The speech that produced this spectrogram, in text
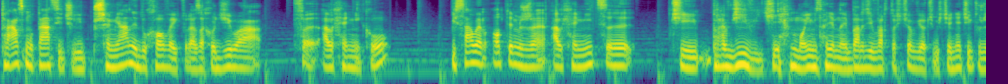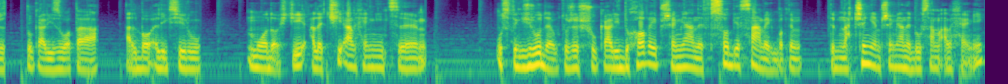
transmutacji, czyli przemiany duchowej, która zachodziła w alchemiku, pisałem o tym, że alchemicy, ci prawdziwi, ci moim zdaniem najbardziej wartościowi, oczywiście nie ci, którzy szukali złota albo eliksiru młodości, ale ci alchemicy u swych źródeł, którzy szukali duchowej przemiany w sobie samych, bo tym, tym naczyniem przemiany był sam alchemik,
